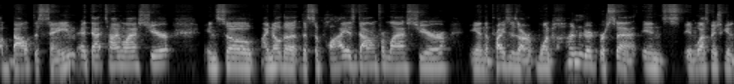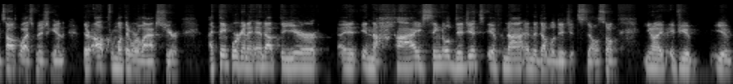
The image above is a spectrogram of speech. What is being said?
about the same at that time last year. And so I know the the supply is down from last year and the prices are 100% in in West Michigan and Southwest Michigan. They're up from what they were last year. I think we're going to end up the year in the high single digits, if not in the double digits still. So, you know, if, if you you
